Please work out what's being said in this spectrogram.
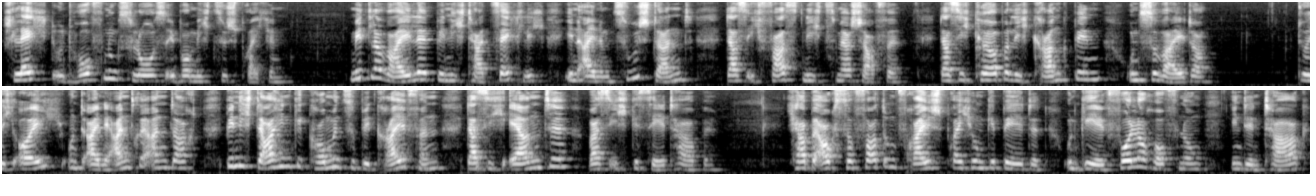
schlecht und hoffnungslos über mich zu sprechen. Mittlerweile bin ich tatsächlich in einem Zustand, dass ich fast nichts mehr schaffe, dass ich körperlich krank bin und so weiter. Durch euch und eine andere Andacht bin ich dahin gekommen zu begreifen, dass ich ernte, was ich gesät habe. Ich habe auch sofort um Freisprechung gebetet und gehe voller Hoffnung in den Tag,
